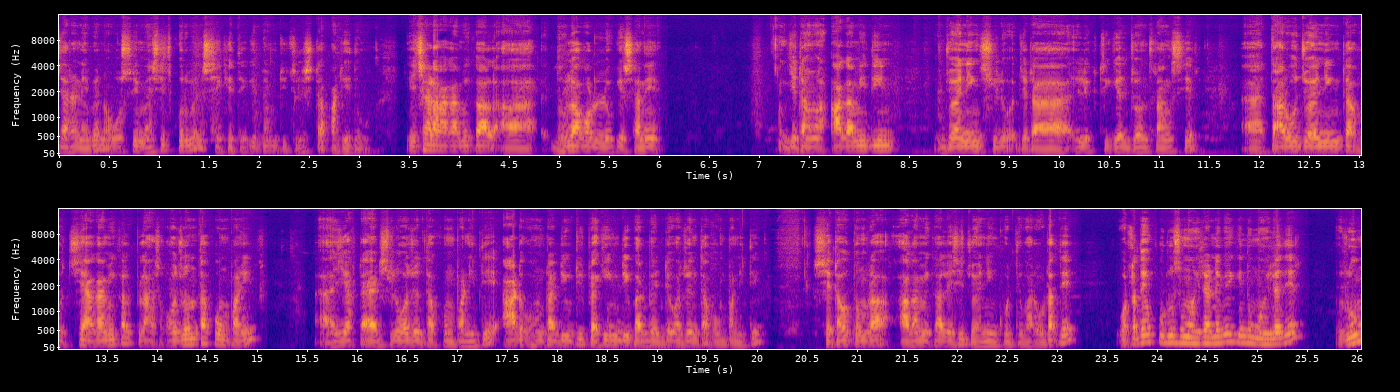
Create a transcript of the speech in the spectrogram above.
যারা নেবেন অবশ্যই মেসেজ করবেন, সেক্ষেত্রে কিন্তু আমি ডিটেলসটা পাঠিয়ে দেবো। এছাড়া আগামীকাল ধুলাগড় লোকেশানে যেটা আমার আগামী দিন জয়েনিং ছিল, যেটা ইলেকট্রিক্যাল যন্ত্রাংশের। তারও জয়েনিংটা হচ্ছে আগামীকাল প্লাস অজন্তা কোম্পানির। যে একটা অ্যাড ছিল অজন্তা কোম্পানিতে, আট ঘণ্টা ডিউটি প্যাকিং ডিপার্টমেন্টে অজন্তা কোম্পানিতে। সেটাও তোমরা আগামীকাল এসে জয়েনিং করতে পারো। ওটাতে, ওটাতেও পুরুষ মহিলা নেবে, কিন্তু মহিলাদের রুম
